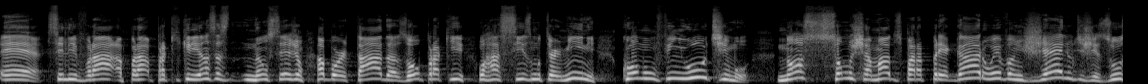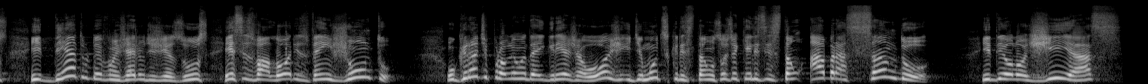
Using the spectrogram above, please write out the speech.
é, se livrar, para que crianças não sejam abortadas ou para que o racismo termine como um fim último. Nós somos chamados para pregar o Evangelho de Jesus e dentro do Evangelho de Jesus esses valores vêm junto. O grande problema da igreja hoje e de muitos cristãos hoje é que eles estão abraçando ideologias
